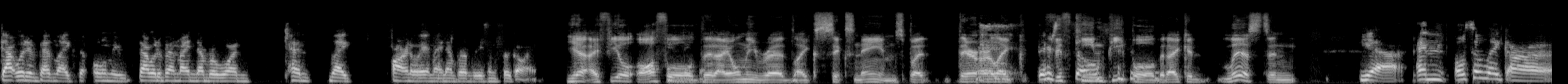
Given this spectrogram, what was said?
that would have been like the only, that would have been my number one, 10, like far and away my number one reason for going. Yeah, I feel awful that I only read like six names, but there are like 15 so- people that I could list and Yeah, and also like uh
